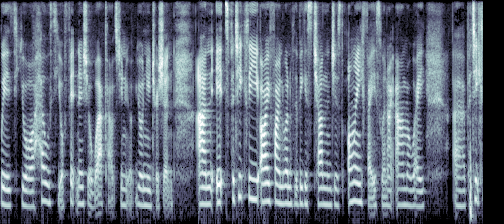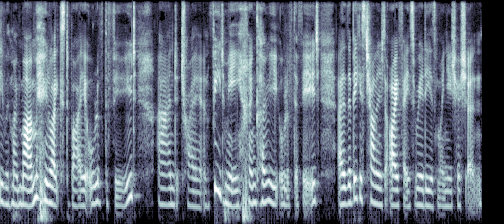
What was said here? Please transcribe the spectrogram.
with your health, your fitness, your workouts, your, your nutrition. And it's particularly, I find one of the biggest challenges I face when I am away uh, particularly with my mum, who likes to buy all of the food and try and feed me and go eat all of the food. Uh, the biggest challenge that I face really is my nutrition.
